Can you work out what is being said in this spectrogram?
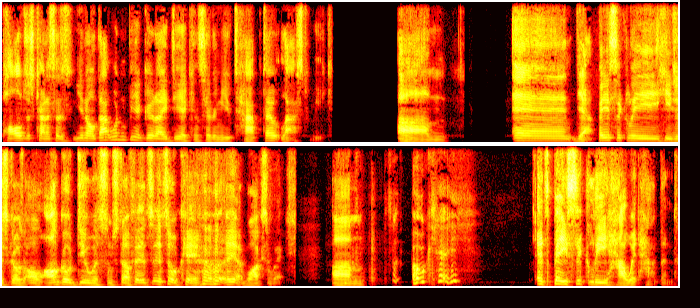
Paul just kind of says, "You know, that wouldn't be a good idea considering you tapped out last week." Um, and yeah, basically, he just goes, "Oh, I'll go deal with some stuff. It's it's okay." yeah, walks away. Um, Okay. it's basically how it happened.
